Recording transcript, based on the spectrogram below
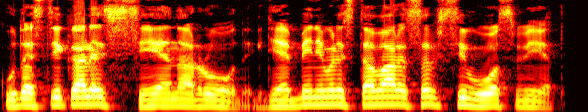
куда стекались все народы, где обменивались товары со всего света.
